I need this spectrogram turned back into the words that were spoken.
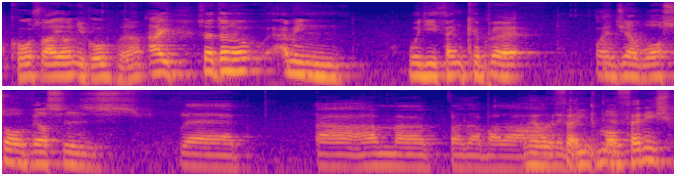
of course, aye, on you go. Aye. So I don't know. I mean, what do you think about Legia Warsaw versus? Uh, blah, blah, blah, Well, the it, fin- it finished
